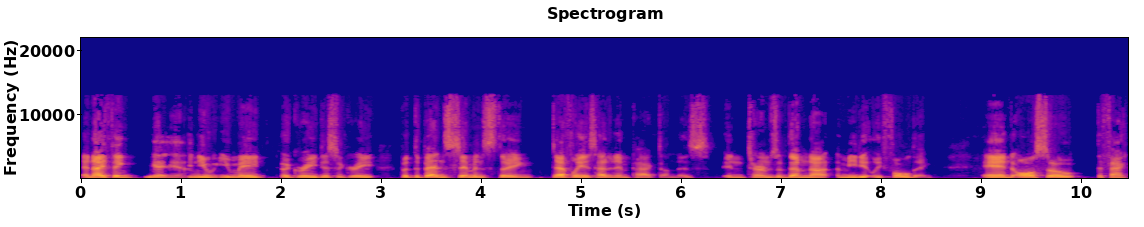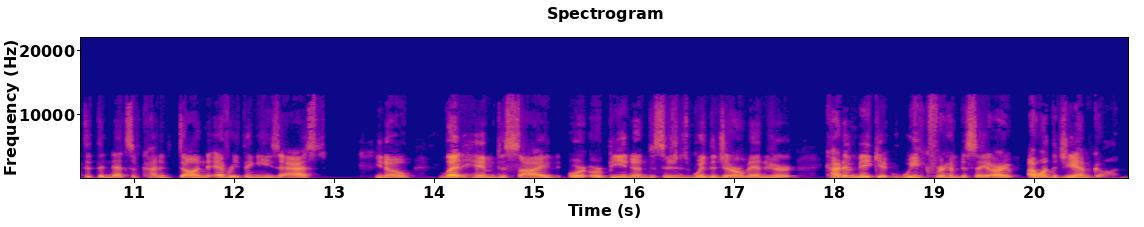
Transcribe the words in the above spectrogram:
And I think, yeah, yeah. And you you may agree, disagree, but the Ben Simmons thing definitely has had an impact on this in terms of them not immediately folding, and also the fact that the Nets have kind of done everything he's asked. You know, let him decide or or be in on decisions with the general manager kind of make it weak for him to say, "All right, I want the GM gone."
